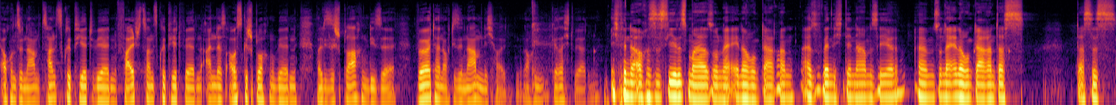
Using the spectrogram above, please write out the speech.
auch unsere Namen transkribiert werden, falsch transkribiert werden, anders ausgesprochen werden, weil diese Sprachen, diese Wörter und auch diese Namen nicht halten auch nicht gerecht werden. Ich finde auch, es ist jedes Mal so eine Erinnerung daran, also wenn ich den Namen sehe, ähm, so eine Erinnerung daran, dass, dass es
